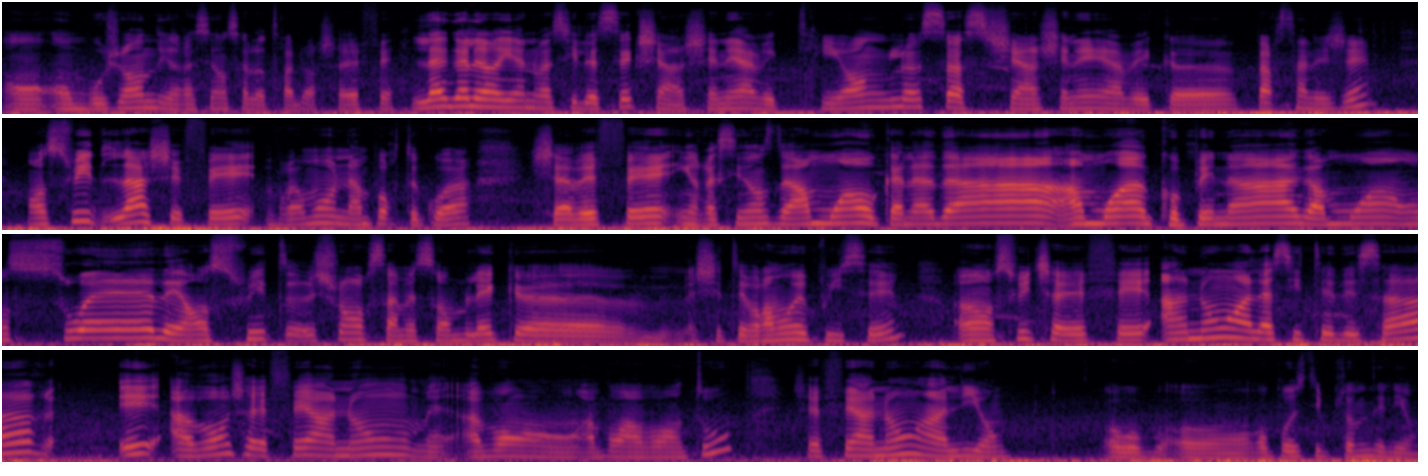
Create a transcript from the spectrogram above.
en, bougeant d'une résidence à l'autre. Alors, j'avais fait la galerie Anne Vassilesek, j'ai enchaîné avec Triangle, ça, j'ai enchaîné avec euh, Par Saint-Léger. Ensuite, là, j'ai fait vraiment n'importe quoi. J'avais fait une résidence d'un mois au Canada, un mois à Copenhague, un mois en Suède. Et ensuite, pense, ça me semblait que j'étais vraiment épuisée. Ensuite, j'avais fait un an à la Cité des Arts. Et avant, j'avais fait un an, mais avant, avant, avant tout, j'avais fait un an à Lyon, au, au, post-diplôme de Lyon.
